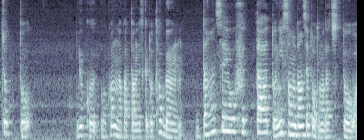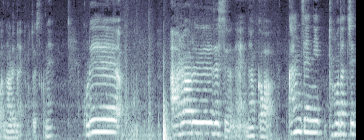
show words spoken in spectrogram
ちょっとよく分かんなかったんですけど多分男性を振った後にその男性とお友達とはなれないってことですかね。これあるあるですよね。なんか完全に友達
